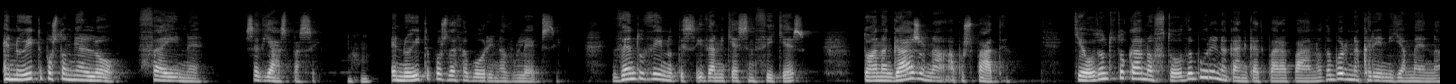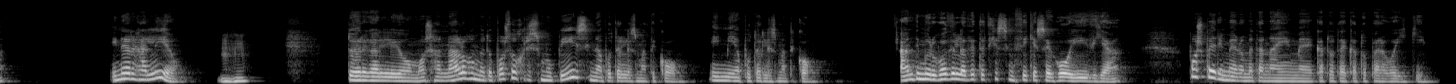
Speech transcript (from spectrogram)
εννοείται πως το μυαλό θα είναι σε διάσπαση. Εννοείται πως δεν θα μπορεί να δουλέψει. Δεν του δίνω τις ιδανικές συνθήκες, το αναγκάζω να αποσπάται. Και όταν του το κάνω αυτό, δεν μπορεί να κάνει κάτι παραπάνω, δεν μπορεί να κρίνει για μένα. Είναι εργαλείο. Μμμ. Το εργαλείο όμως, ανάλογα με το πώς το χρησιμοποιήσει, είναι αποτελεσματικό ή μη αποτελεσματικό. Αν δημιουργώ δηλαδή τέτοιες συνθήκες εγώ η ίδια, πώς περιμένω μετά να είμαι 100% παραγωγική;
